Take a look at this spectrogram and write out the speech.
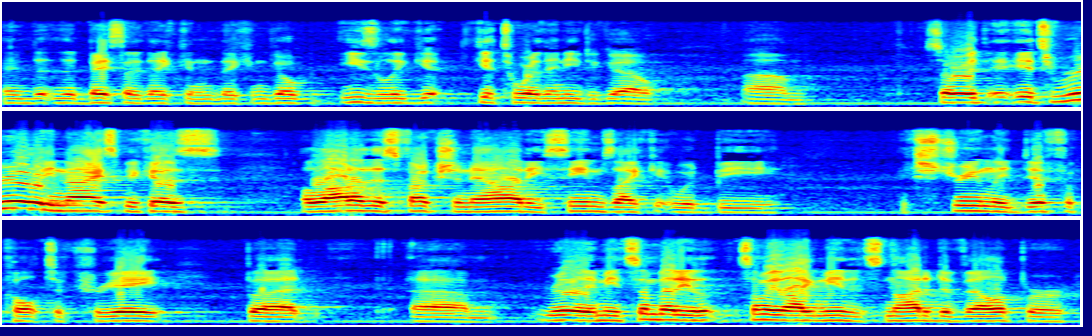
and th- basically they can, they can go easily get, get to where they need to go. Um, so it, it's really nice because a lot of this functionality seems like it would be extremely difficult to create, but um, really, I mean, somebody, somebody like me that's not a developer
